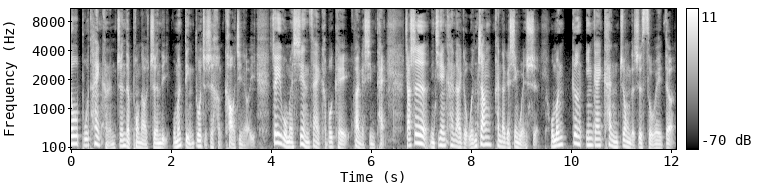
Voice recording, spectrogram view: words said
都不太可能真的碰到真理，我们顶多只是很靠近而已。所以，我们现在可不可以换个心态？假设你今天看到一个文章，看到一个新闻时，我们更应该看重的是所谓的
